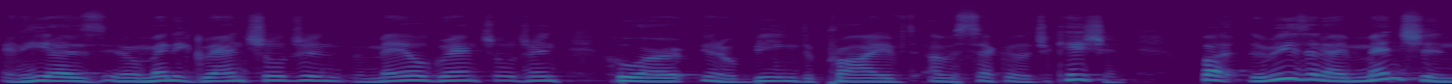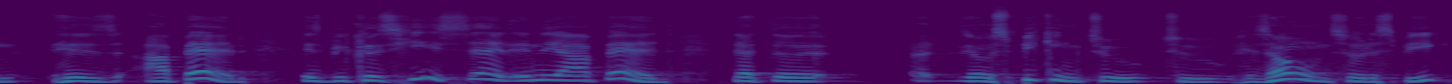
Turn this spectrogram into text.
and he has you know many grandchildren, male grandchildren, who are you know being deprived of a secular education. But the reason I mention his op-ed is because he said in the op-ed that the uh, you know speaking to to his own, so to speak,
